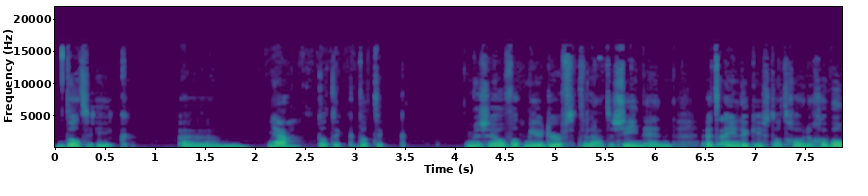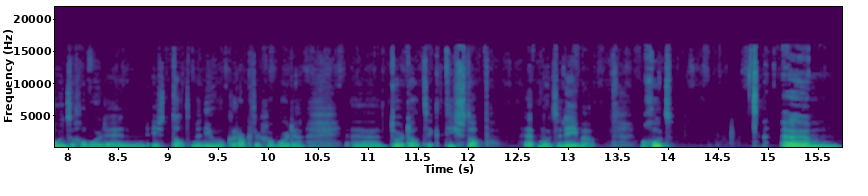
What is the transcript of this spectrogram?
dat ik, um, ja, dat ik, dat ik mezelf wat meer durfde te laten zien. En uiteindelijk is dat gewoon een gewoonte geworden en is dat mijn nieuwe karakter geworden, uh, doordat ik die stap heb moeten nemen. Maar goed, um,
